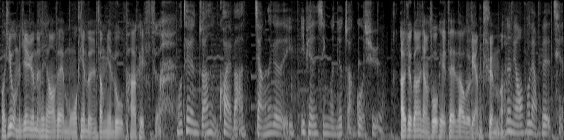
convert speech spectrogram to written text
我其实我们今天原本是想要在摩天轮上面录 podcast 啊。摩天轮转很快吧？讲那个一一篇新闻就转过去了。啊，就刚刚讲说可以再绕个两圈嘛。那你要付两倍的钱。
